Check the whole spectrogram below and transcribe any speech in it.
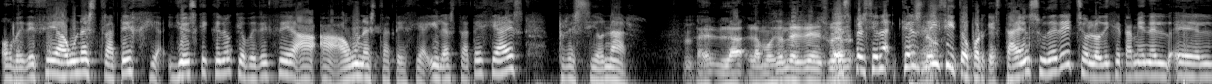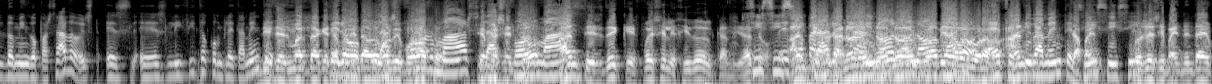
obedece a una estrategia, yo es que creo que obedece a, una estrategia, y la estrategia es presionar La, la- la moción de censura... Es presionar, que es No. lícito porque está en su derecho, lo dije también el, el domingo pasado, es, es, es lícito completamente. Dices, Marta, que se Pero ha presentado las y porrazo. formas, Se las presentó formas, antes de que fuese elegido el candidato. Sí, sí, sí, Antes, claro, o sea, no, no, no, no, no, no había claro, antes. efectivamente, O sea, sí, sí, sí. No sé si para intentar,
